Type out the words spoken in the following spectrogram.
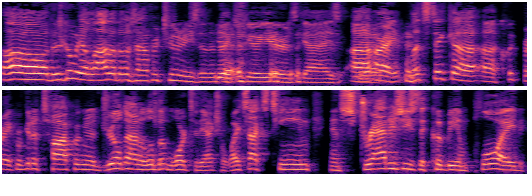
Oh, there's going to be a lot of those opportunities in the next yeah. few years, guys. Uh, yeah. All right, let's take a, a quick break. We're going to talk. We're going to drill down a little bit more to the actual White Sox team and strategies that could be employed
